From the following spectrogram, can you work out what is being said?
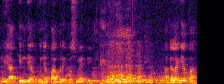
Ku yakin dia punya pabrik kosmetik. Ada lagi apa?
